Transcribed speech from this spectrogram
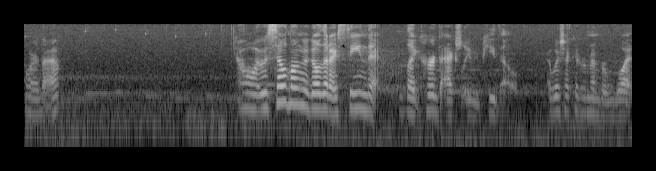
or that. Oh, it was so long ago that I seen that, like, heard the actual EVP though. I wish I could remember what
